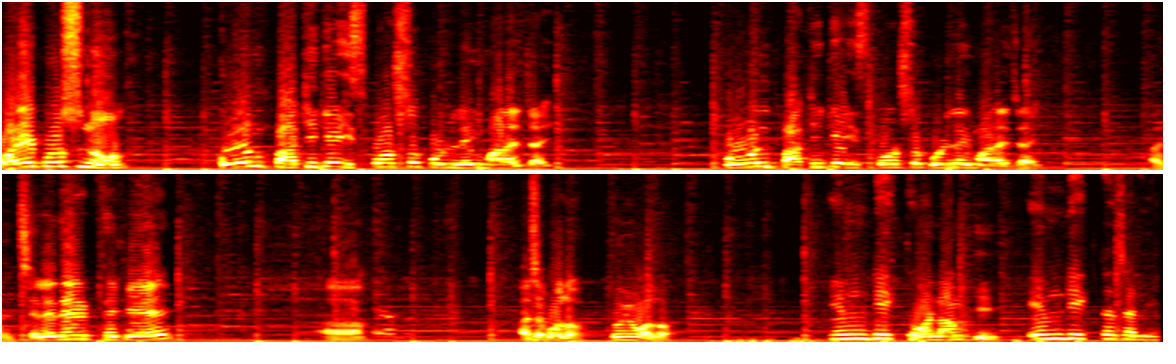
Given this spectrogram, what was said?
পরের প্রশ্ন কোন পাখিকে স্পর্শ করলেই মারা যায়? কোন পাখিকে স্পর্শ করলেই মারা যায়? আচ্ছা ছেলেদের থেকে আহ, আচ্ছা বলো তুমি বলো। এমডি তোমার নাম কি? এমডি ইকতাজালি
